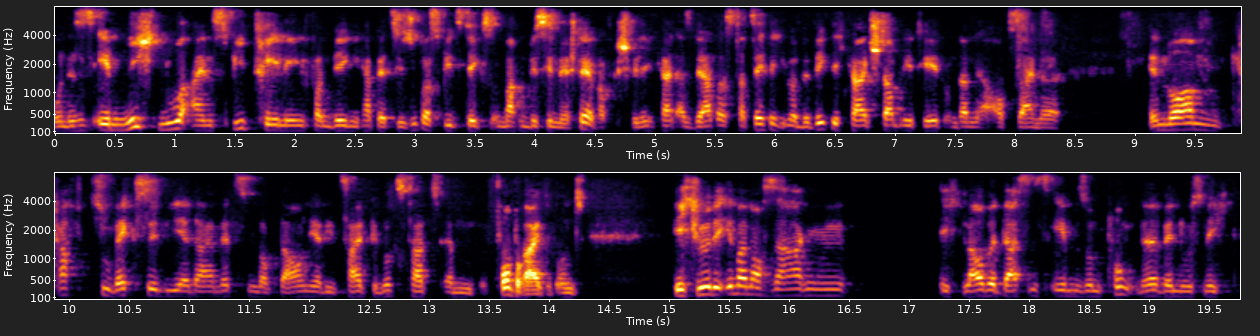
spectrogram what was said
Und es ist eben nicht nur ein Speedtraining von wegen, ich habe jetzt die Super Speedsticks und mache ein bisschen mehr Stellkraftgeschwindigkeit. Also der hat das tatsächlich über Beweglichkeit, Stabilität und dann ja auch seine enormen Kraftzuwächse, die er da im letzten Lockdown ja die Zeit genutzt hat, ähm, vorbereitet. Und ich würde immer noch sagen, ich glaube, das ist eben so ein Punkt, ne, wenn du es nicht.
